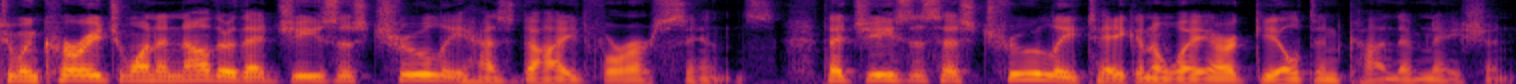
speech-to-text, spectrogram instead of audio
To encourage one another that Jesus truly has died for our sins, that Jesus has truly taken away our guilt and condemnation,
